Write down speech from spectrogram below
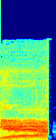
Yeah.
